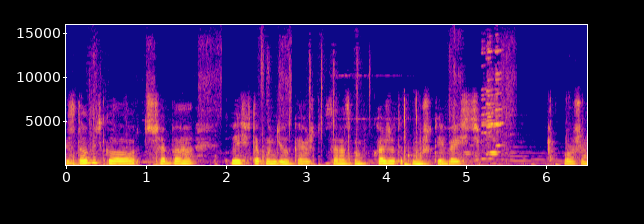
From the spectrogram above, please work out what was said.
Yy, zdobyć go trzeba wejść w taką dziurkę, już zaraz wam pokażę, tylko muszę tutaj wejść. Boże.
